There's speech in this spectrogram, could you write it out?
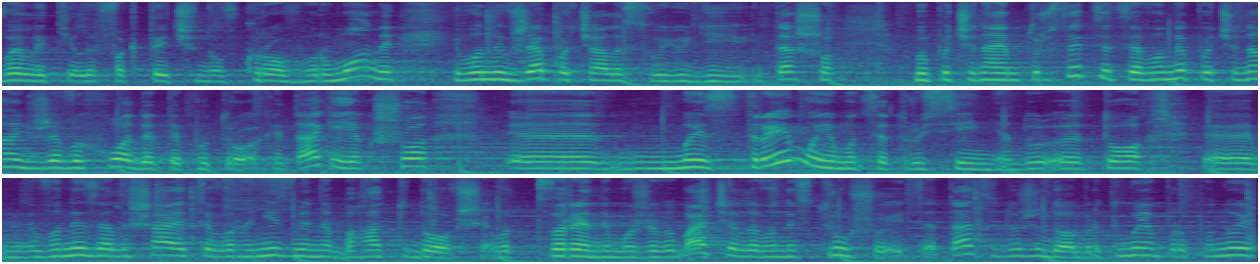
вилетіли фактично в кров гормони, і вони вже почали свою дію. І те, що ми починаємо труситися, це вони починають вже виходити потрохи. Так? І якщо е, ми стримуємо це трусіння, е, то е, вони залишаються в організмі набагато довше. От тварини, може, ви бачили, вони струшуються. Та Це дуже добре. Тому я пропоную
